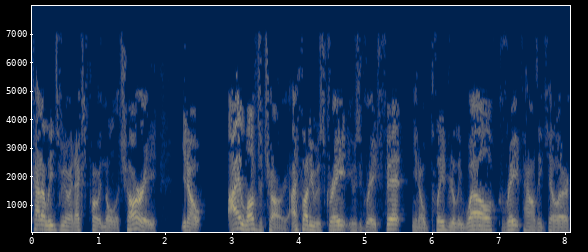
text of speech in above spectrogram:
kind of leads me to my next point with Noel Acciari. You know, I loved Acciari. I thought he was great. He was a great fit. You know, played really well. Great penalty killer.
